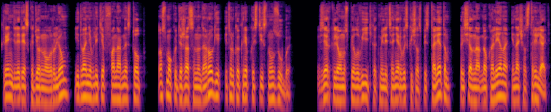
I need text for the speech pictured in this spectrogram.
Крендель резко дернул рулем, едва не влетев в фонарный столб, но смог удержаться на дороге и только крепко стиснул зубы. В зеркале он успел увидеть, как милиционер выскочил с пистолетом, присел на одно колено и начал стрелять.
